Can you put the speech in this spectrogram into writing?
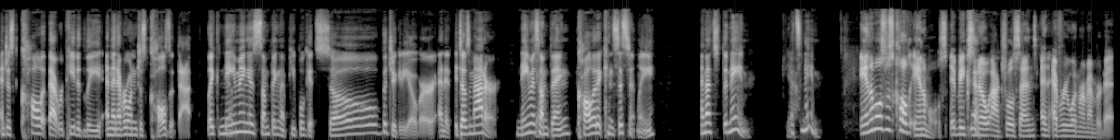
and just call it that repeatedly, and then everyone just calls it that. Like naming is something that people get so bajiggity over, and it, it doesn't matter name it yeah. something, call it it consistently, and that's the name. Yeah. That's the name. Animalz was called Animalz. It makes Yeah. no actual sense, and everyone remembered it.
